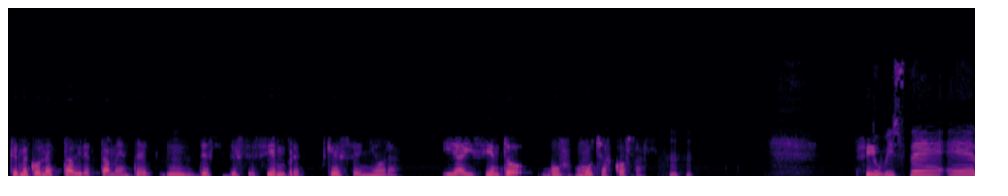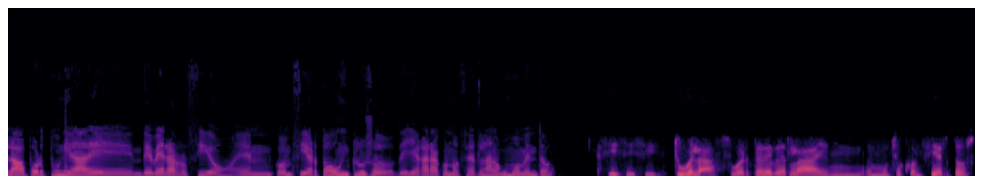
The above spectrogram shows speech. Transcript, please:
que me conecta directamente mm. desde, siempre, que es Señora. Y ahí siento muchas cosas. ¿Tuviste eh, la oportunidad de, ver a Rocío en concierto o incluso de llegar a conocerla en algún momento? Sí, sí, sí. Tuve la suerte de verla en, muchos conciertos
